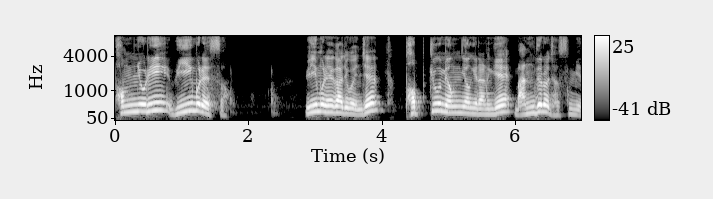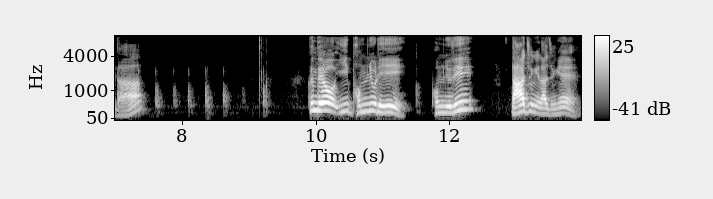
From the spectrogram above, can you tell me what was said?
법률이 위임을 했어. 위임을 해가지고 이제 법규 명령이라는 게 만들어졌습니다. 근데요, 이 법률이, 법률이 나중에, 나중에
